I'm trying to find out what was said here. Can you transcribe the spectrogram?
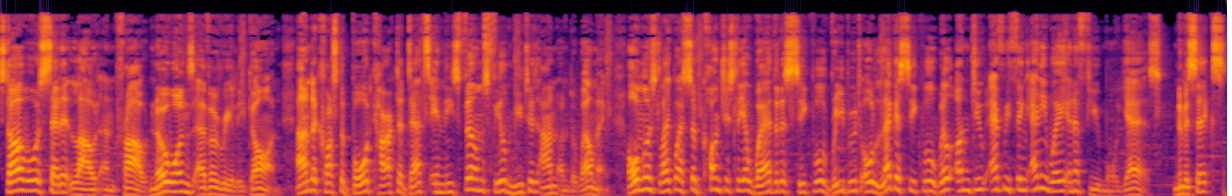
Star Wars said it loud and proud no one's ever really gone. And across the board, character deaths in these films feel muted and underwhelming. Almost like we're subconsciously aware that a sequel, reboot, or Lego sequel will undo everything anyway in a few more years. Number 6.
